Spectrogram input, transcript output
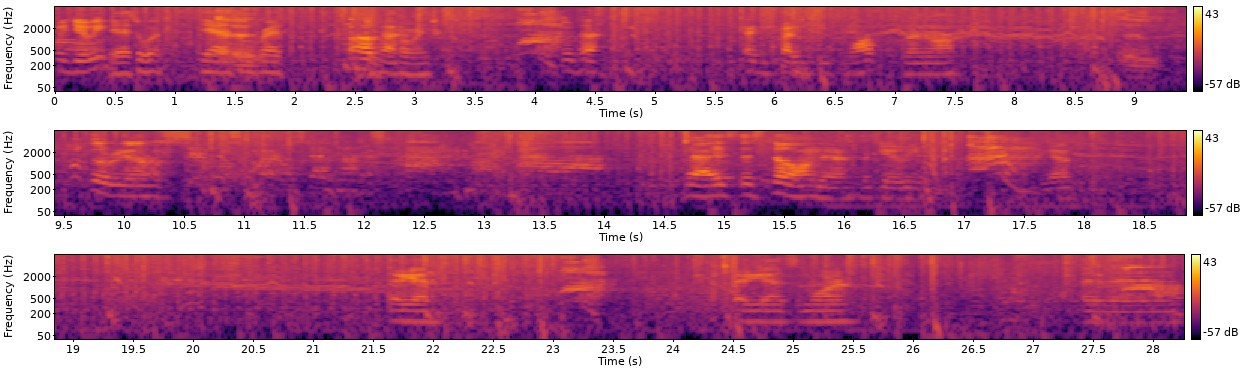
We do we? Yeah, it's all. Yeah, it's all red, Oh, okay. orange. Okay. I can probably see some wasps running off. There we go. Yeah, it's, it's still on there, the gooey. Yeah. There you go. There you go, some more. And then, I want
